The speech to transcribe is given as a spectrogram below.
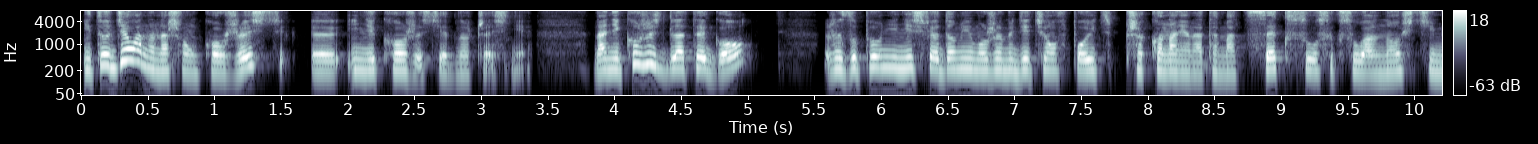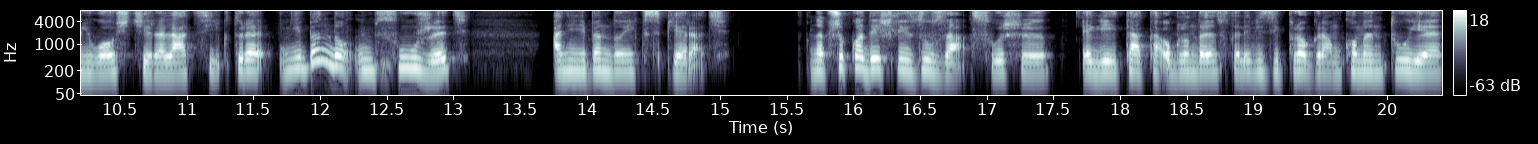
I to działa na naszą korzyść y, i niekorzyść jednocześnie. Na niekorzyść dlatego, że zupełnie nieświadomie możemy dzieciom wpoić przekonania na temat seksu, seksualności, miłości, relacji, które nie będą im służyć, ani nie będą ich wspierać. Na przykład, jeśli Zuza słyszy, jak jej tata, oglądając w telewizji program, komentuje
